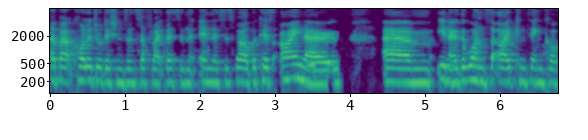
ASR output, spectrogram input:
about college auditions and stuff like this in in this as well because i know um, you know, the ones that I can think of.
